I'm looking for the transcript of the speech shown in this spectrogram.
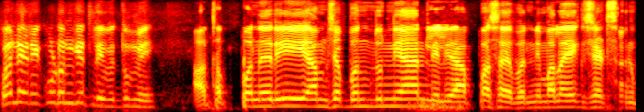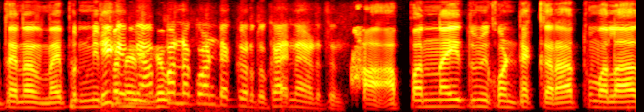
पनेरी कुठून घेतली तुम्ही? आता पनेरी आमच्या बंधूंनी आणलेली आप्पासाहेबांनी मला एक्झॅक्ट सांगता येणार नाही पण मी कॉन्टॅक्ट करतो काय नाही अडचण. हा आप्पांनाही तुम्ही कॉन्टॅक्ट करा. तुम्हाला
